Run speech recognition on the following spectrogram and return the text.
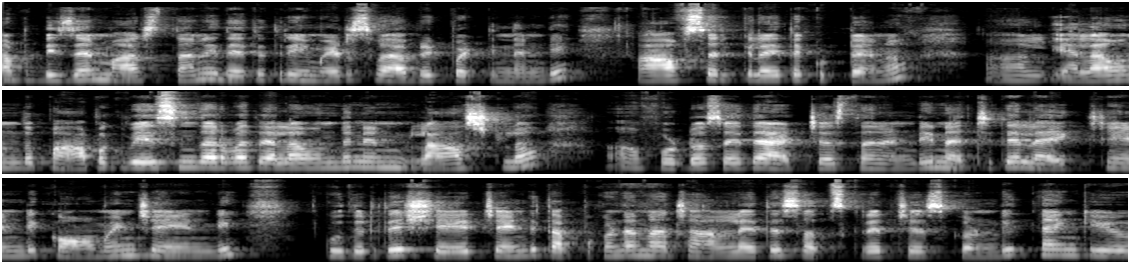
అప్పుడు డిజైన్ మారుస్తాను. ఇదైతే త్రీ మీటర్స్ ఫ్యాబ్రిక్ పట్టిందండి. హాఫ్ సర్కిల్ అయితే కుట్టాను. ఎలా ఉందో పాపకు వేసిన తర్వాత ఎలా ఉందో నేను నేను లాస్ట్లో ఫొటోస్ అయితే యాడ్ చేస్తానండి. నచ్చితే లైక్ చేయండి కామెంట్ చేయండి కుదిరితే షేర్ చేయండి. తప్పకుండా నా ఛానల్ అయితే సబ్స్క్రైబ్ చేసుకోండి. Thank you.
